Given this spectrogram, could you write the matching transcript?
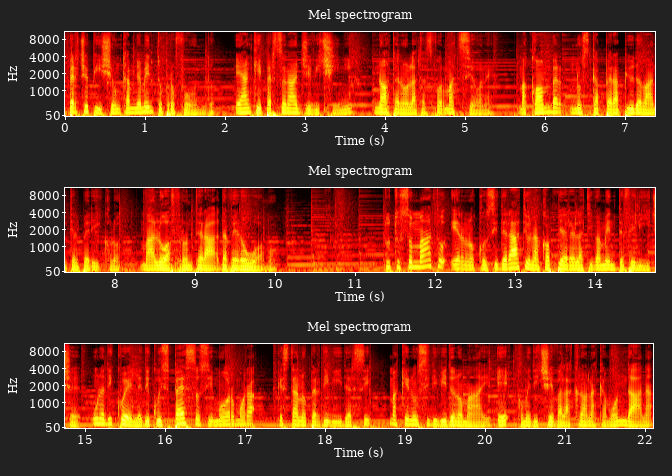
Percepisce un cambiamento profondo e anche i personaggi vicini notano la trasformazione, ma Comber non scapperà più davanti al pericolo, ma lo affronterà da vero uomo. Tutto sommato erano considerati una coppia relativamente felice, una di quelle di cui spesso si mormora che stanno per dividersi, ma che non si dividono mai e, come diceva la cronaca mondana,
